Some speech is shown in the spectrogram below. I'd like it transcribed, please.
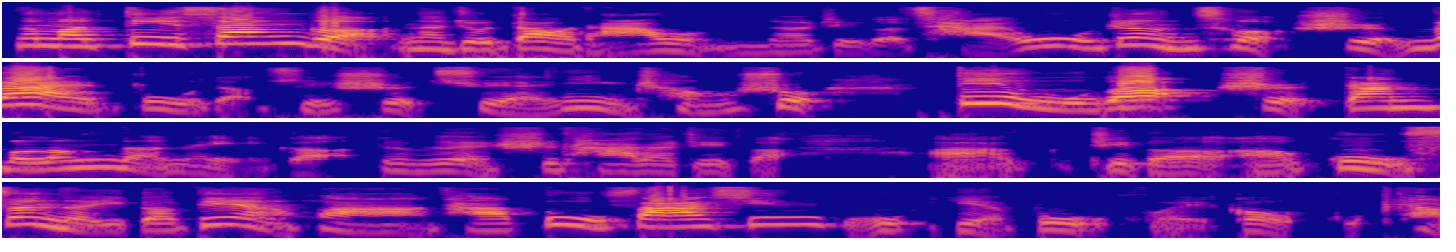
那么第三个，那就到达我们的这个财务政策是外部的，所以是权益乘数。第五个是单不楞的那一个，对不对？是它的这个啊，这个呃股份的一个变化啊，它不发新股，也不回购股票。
